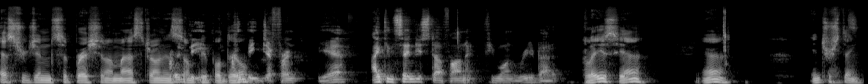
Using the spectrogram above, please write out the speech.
estrogen suppression on mastrone and Could some be- people do? could be different. Yeah, I can send you stuff on it if you want to read about it. Please, yeah, yeah, interesting.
